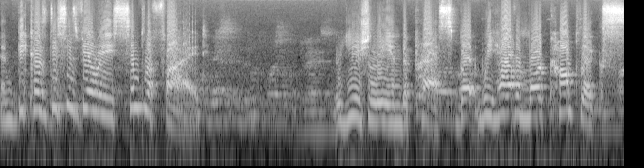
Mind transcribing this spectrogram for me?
and because this is very simplified, usually in the press, but we have a more complex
